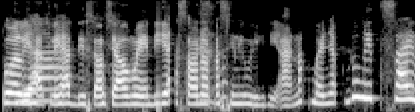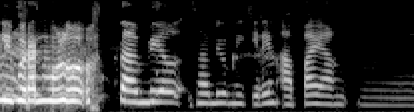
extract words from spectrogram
gue ya. lihat-lihat di sosial media sono ke sini wih ini anak banyak duit saya liburan mulu sambil sambil mikirin apa yang hmm,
